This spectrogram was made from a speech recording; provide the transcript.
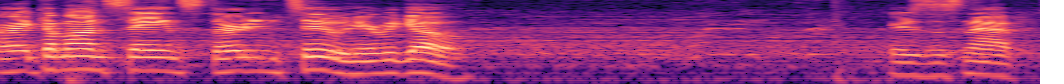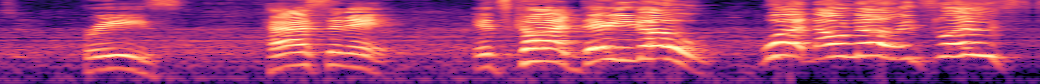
All right, come on, Saints. Third and two. Here we go. Here's the snap. Brees. Passing it. It's caught. There you go. What? Oh, no. It's loose.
